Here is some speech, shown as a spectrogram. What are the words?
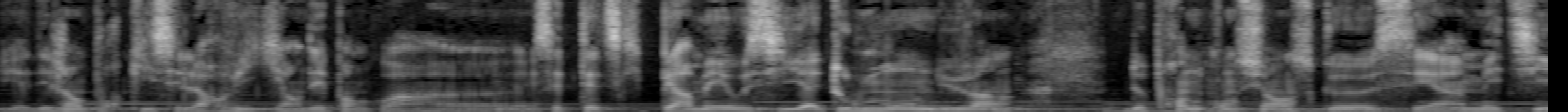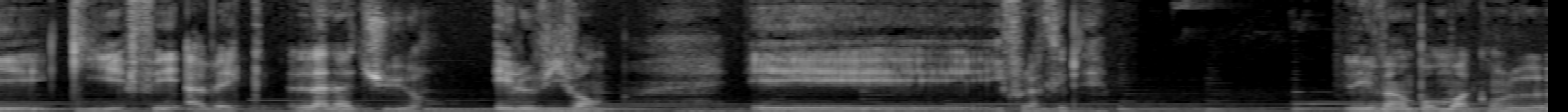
Il y a des gens pour qui c'est leur vie qui en dépend. Quoi. C'est peut-être ce qui permet aussi à tout le monde du vin de prendre conscience que c'est un métier qui est fait avec la nature et le vivant, et il faut l'accepter. Les vins, pour moi, quand le,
